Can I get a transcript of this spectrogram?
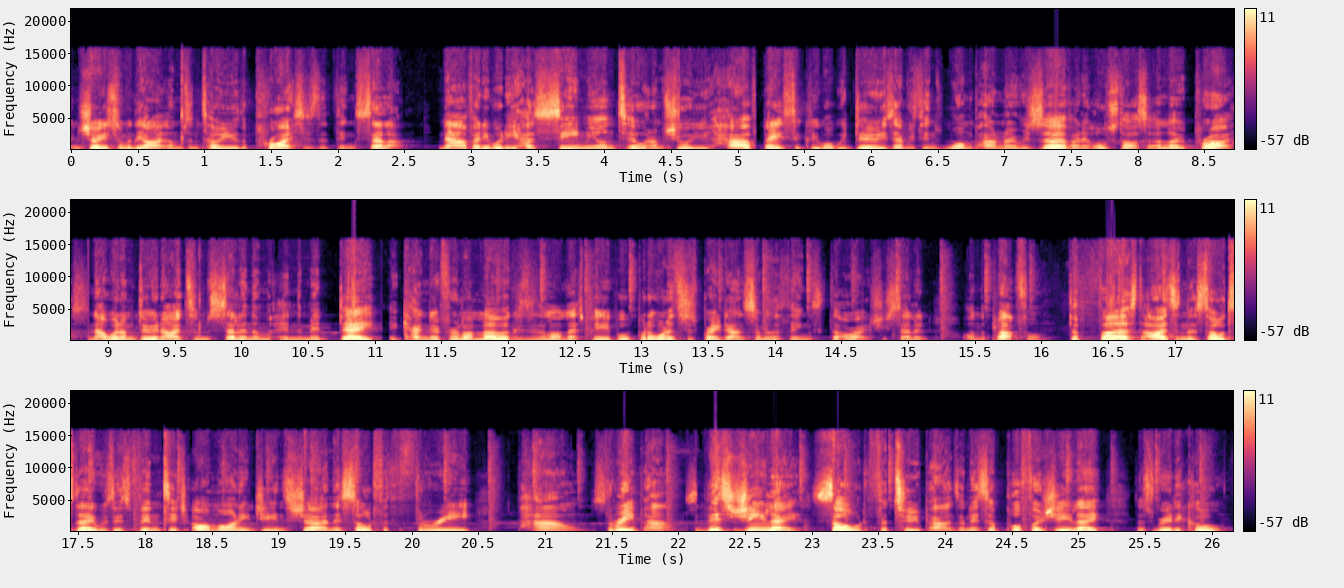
and show you some of the items and tell you the prices that things sell at. Now, if anybody has seen me on Tilt, and I'm sure you have, basically what we do is everything's one pound no reserve and it all starts at a low price. Now, when I'm doing items, selling them in the midday, it can go for a lot lower because there's a lot less people, but I wanted to just break down some of the things that are actually selling on the platform. The first item that sold today was this vintage Armani jeans shirt, and this sold for three pounds. Three pounds. This gilet sold for two pounds, and it's a puffer gilet that's really cool.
